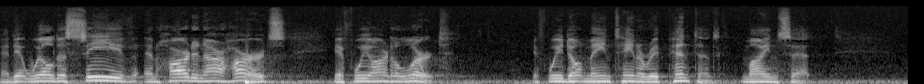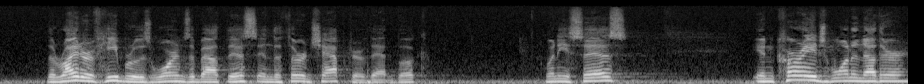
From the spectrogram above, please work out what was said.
and it will deceive and harden our hearts if we aren't alert, if we don't maintain a repentant mindset. The writer of Hebrews warns about this in the third chapter of that book when he says, Encourage one another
